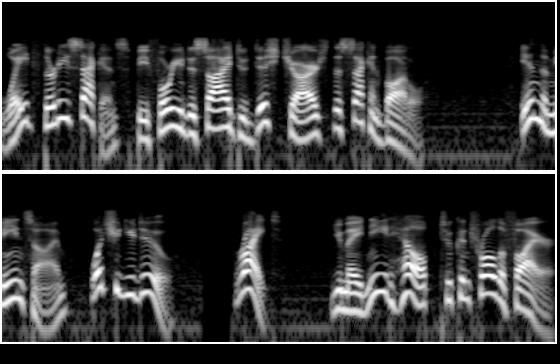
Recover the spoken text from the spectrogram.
Wait 30 seconds before you decide to discharge the second bottle. In the meantime, what should you do? Right! You may need help to control the fire.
